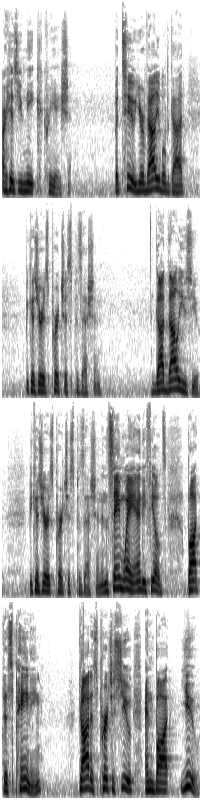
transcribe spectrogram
are His unique creation. But two, you're valuable to God because you're his purchased possession. God values you because you're his purchased possession. In the same way, Andy Fields bought this painting, God has purchased you and bought you.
